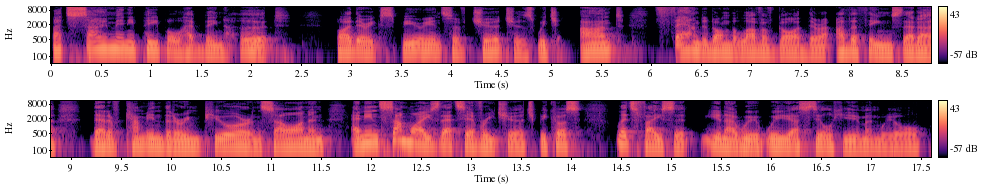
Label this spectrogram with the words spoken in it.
But so many people have been hurt by their experience of churches which aren't founded on the love of God. There are other things that are that have come in that are impure and so on. And and in some ways that's every church because let's face it, you know, we we are still human. We all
